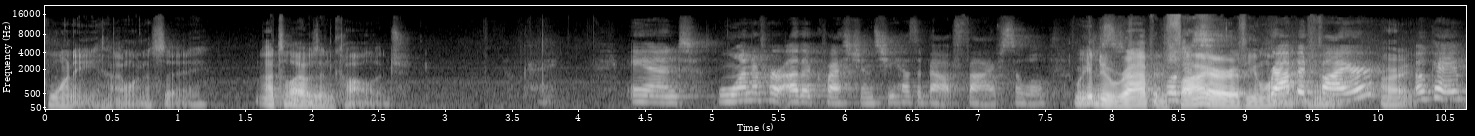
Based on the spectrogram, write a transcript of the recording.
20, I want to say. Not till I was in college. Okay. And one of her other questions, she has about five, so we'll. We could do rapid fire if you want. Rapid Yeah. fire? All right. Okay.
